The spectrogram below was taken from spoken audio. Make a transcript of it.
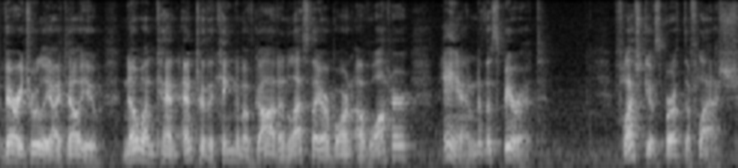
very truly, I tell you, no one can enter the kingdom of God unless they are born of water and the Spirit. Flesh gives birth to flesh,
